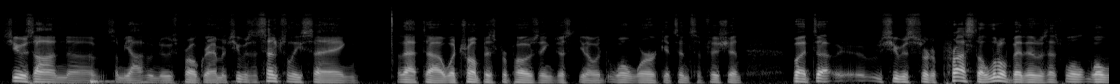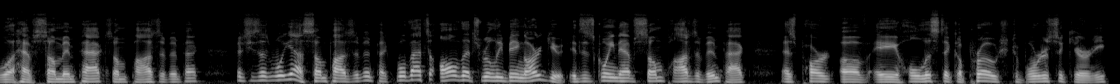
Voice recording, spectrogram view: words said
she was on uh, some Yahoo News program, and she was essentially saying that uh, what Trump is proposing just you know it won't work, it's insufficient. But uh, she was sort of pressed a little bit and was asked, well, well, will have some impact, some positive impact? And she says, well, yeah, some positive impact. Well, that's all that's really being argued. It is going to have some positive impact as part of a holistic approach to border security.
